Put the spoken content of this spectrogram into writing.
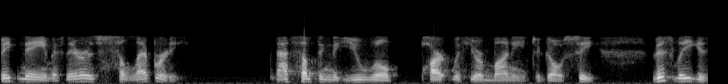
big name, if there is celebrity, that's something that you will part with your money to go see. This league is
